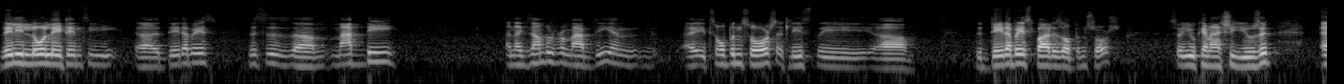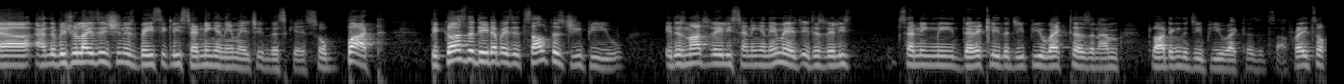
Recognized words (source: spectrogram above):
really low latency uh, database. This is um, MapD, an example from MapD, and uh, it's open source. At least the uh, the database part is open source, so you can actually use it. Uh, and the visualization is basically sending an image in this case. So, but because the database itself is GPU, it is not really sending an image. It is really sending me directly the GPU vectors, and I'm plotting the GPU vectors itself, right? So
